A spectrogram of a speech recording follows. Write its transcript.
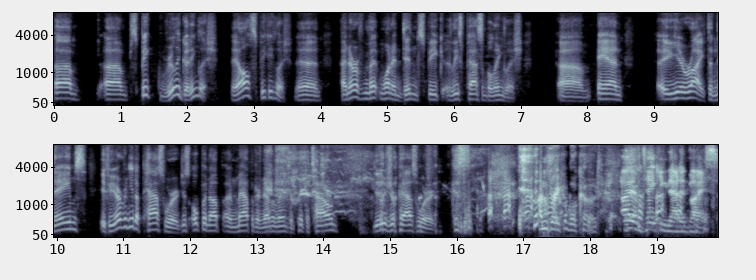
um, um, speak really good English. They all speak English. And I never met one that didn't speak at least passable English. Um, and uh, you're right. The names, if you ever need a password, just open up a map of the Netherlands and pick a town. There's your password. 'Cause- Unbreakable code. I am taking that advice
